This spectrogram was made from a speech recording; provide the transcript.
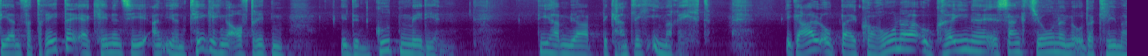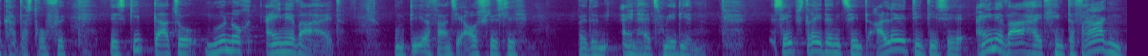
Deren Vertreter erkennen Sie an ihren täglichen Auftritten in den guten Medien. Die haben ja bekanntlich immer recht. Egal ob bei Corona, Ukraine, Sanktionen oder Klimakatastrophe. Es gibt dazu nur noch eine Wahrheit. Und die erfahren Sie ausschließlich bei den Einheitsmedien. Selbstredend sind alle, die diese eine Wahrheit hinterfragen.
